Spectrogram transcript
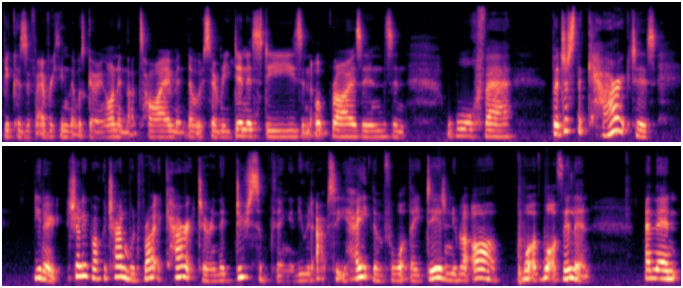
because of everything that was going on in that time and there were so many dynasties and uprisings and warfare. But just the characters you know, Shelley Parker Chan would write a character and they'd do something and you would absolutely hate them for what they did and you'd be like, oh, what a, what a villain. And then,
